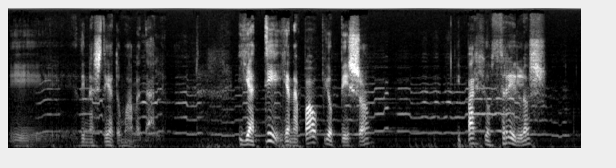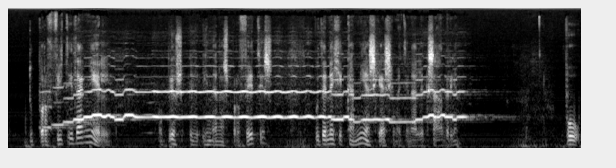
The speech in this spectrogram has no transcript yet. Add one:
η δυναστεία του Μωάμεντάλη. Γιατί για να πάω πιο πίσω υπάρχει ο θρύλος του προφήτη Δανιήλ ο οποίος είναι ένας προφήτης που δεν έχει καμία σχέση με την Αλεξάνδρεια που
